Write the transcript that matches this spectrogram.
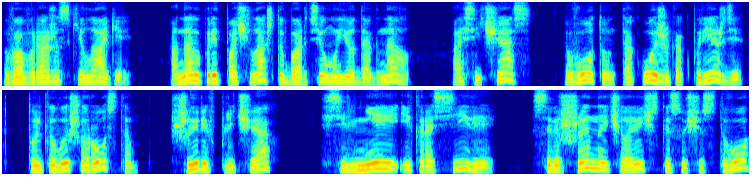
во вражеский лагерь. Она бы предпочла, чтобы Артем ее догнал, а сейчас, вот он, такой же, как прежде, только выше ростом, шире в плечах, сильнее и красивее, совершенное человеческое существо,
